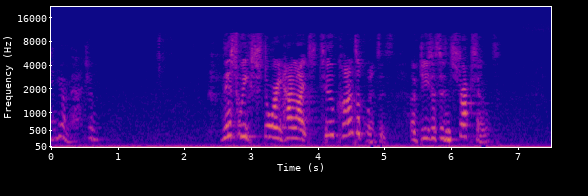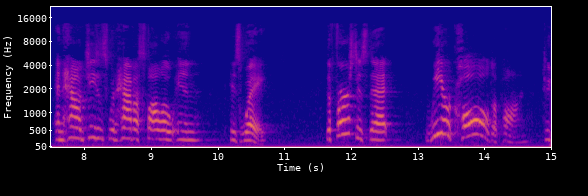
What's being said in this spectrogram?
Can you imagine? This week's story highlights two consequences of Jesus' instructions and how Jesus would have us follow in his way. The first is that we are called upon to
